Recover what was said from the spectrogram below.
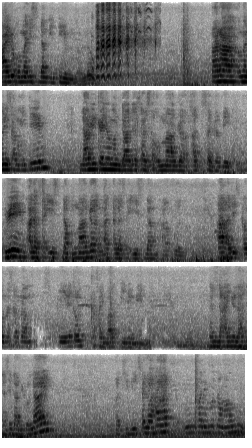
ayaw umalis ng itim. Para umalis ang itim, lagi kayo magdadasal sa umaga at sa gabi. Tuwing alas 6 ng umaga at alas 6 ng hapon. Aalis ang masamang spirito at kakaibang element. Tandaan nyo lahat ng sinabi ko, Nay. At higit sa lahat, Yung kalimutan ahu.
